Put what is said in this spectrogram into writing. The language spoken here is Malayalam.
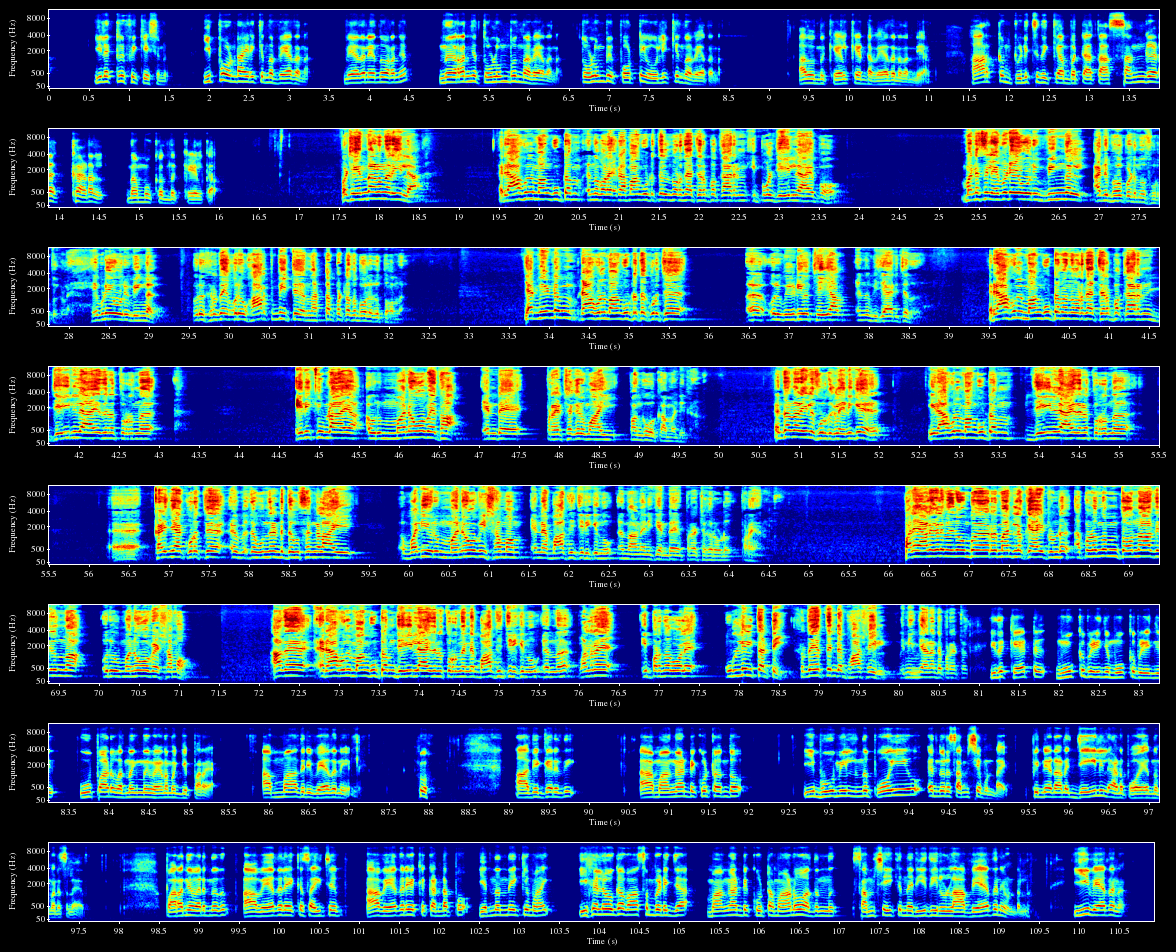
ഇലക്ട്രിഫിക്കേഷനും ഇപ്പോൾ ഉണ്ടായിരിക്കുന്ന വേദന. വേദന എന്ന് പറഞ്ഞാൽ നിറഞ്ഞ് തുളുമ്പുന്ന വേദന തുളുമ്പി പൊട്ടി ഒലിക്കുന്ന വേദന. അതൊന്ന് കേൾക്കേണ്ട വേദന തന്നെയാണ്. ആർക്കും പിടിച്ചു നിൽക്കാൻ പറ്റാത്ത ആ സങ്കടക്കടൽ നമുക്കൊന്ന് കേൾക്കാം. പക്ഷെ എന്താണെന്നറിയില്ല. രാഹുൽ മാങ്കൂട്ടം എന്ന് പറയ മാങ്കൂട്ടത്തിൽ എന്ന് പറഞ്ഞ ചെറുപ്പക്കാരൻ ഇപ്പോൾ ജയിലിലായപ്പോ മനസ്സിൽ എവിടെയോ ഒരു വിങ്ങൽ അനുഭവപ്പെടുന്നു സുഹൃത്തുക്കളെ. എവിടെയോ ഒരു വിങ്ങൽ. ഒരു ഹൃദയ ഒരു ഹാർട്ട് ബീറ്റ് നഷ്ടപ്പെട്ടതുപോലെ ഒരു തോന്നൽ. ഞാൻ വീണ്ടും രാഹുൽ മാങ്കൂട്ടത്തെക്കുറിച്ച് കുറിച്ച് ഒരു വീഡിയോ ചെയ്യാം എന്ന് വിചാരിച്ചത്. രാഹുൽ മാങ്കൂട്ടം എന്ന് പറഞ്ഞ ചെറുപ്പക്കാരൻ ജയിലിലായതിനെ തുടർന്ന് എനിക്കുണ്ടായ ഒരു മനോവ്യഥ എന്റെ പ്രേക്ഷകരുമായി പങ്കുവെക്കാൻ വേണ്ടിയിട്ടാണ്. എന്താണെന്നറിയില്ല സുഹൃത്തുക്കളെ എനിക്ക് ഈ രാഹുൽ മാങ്കൂട്ടം ജയിലിലായതിനെ തുടർന്ന് കഴിഞ്ഞ കുറച്ച് ഒന്ന് രണ്ട് ദിവസങ്ങളായി വലിയൊരു മനോവിഷമം എന്നെ ബാധിച്ചിരിക്കുന്നു എന്നാണ് എനിക്ക് എന്റെ പ്രേക്ഷകരോട് പറയാനുള്ളത്. പല ആളുകളും ഇതിനു മുമ്പ് റിമാൻഡിലൊക്കെ ആയിട്ടുണ്ട്. അപ്പോഴൊന്നും തോന്നാതിരുന്ന ഒരു മനോവിഷമം. അത് രാഹുൽ മാങ്കൂട്ടം ജയിലിലായതിനെ തുടർന്ന് എന്നെ ബാധിച്ചിരിക്കുന്നു എന്ന് വളരെ ഈ പറഞ്ഞ പോലെ ഉള്ളിൽ തട്ടി ഹൃദയത്തിന്റെ ഭാഷയിൽ ഇനി ഞാൻ എന്റെ പ്രേക്ഷകർ ഇത് കേട്ട് മൂക്ക് പിഴിഞ്ഞ് മൂക്ക് പിഴിഞ്ഞ് ഊപ്പാട് വന്നെന്ന് വേണമെങ്കിൽ പറയാം. അമ്മാതിരി വേദനയല്ലേ? ഹോ. ആദ്യം കരുതി ആ മാങ്ങാണ്ടിക്കൂട്ടം എന്തോ ഈ ഭൂമിയിൽ നിന്ന് പോയോ എന്നൊരു സംശയമുണ്ടായി. പിന്നീടാണ് ജയിലിലാണ് പോയതെന്ന് മനസ്സിലായത്. പറഞ്ഞു വരുന്നതും ആ വേദനയൊക്കെ സഹിച്ച് ആ വേദനയൊക്കെ കണ്ടപ്പോൾ എന്നേക്കുമായി ഇഹലോകവാസം പിടിച്ച മാങ്ങാണ്ടിക്കൂട്ടമാണോ അതെന്ന് സംശയിക്കുന്ന രീതിയിലുള്ള ആ വേദനയുണ്ടല്ലോ. ഈ വേദന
